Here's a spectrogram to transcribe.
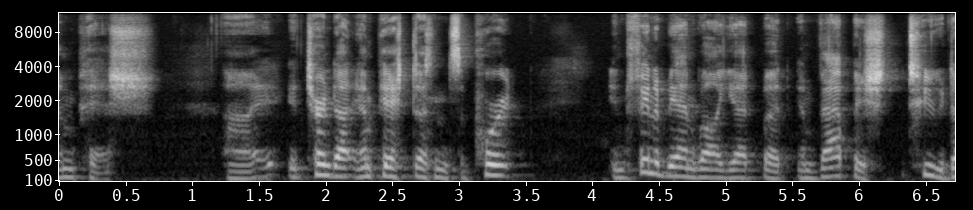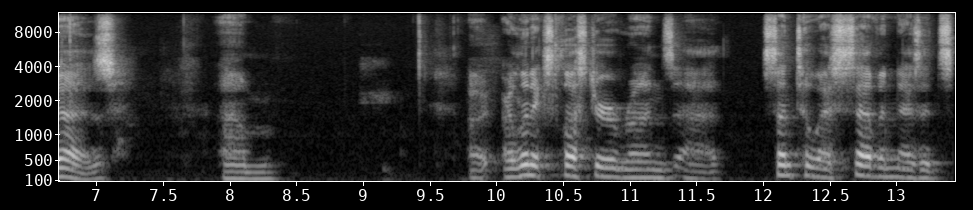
MPICH. Uh, it, it, turned out MPICH doesn't support InfiniBand well yet, but MVAPICH 2 does. Um, our, our, Linux cluster runs uh, CentOS 7 as its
